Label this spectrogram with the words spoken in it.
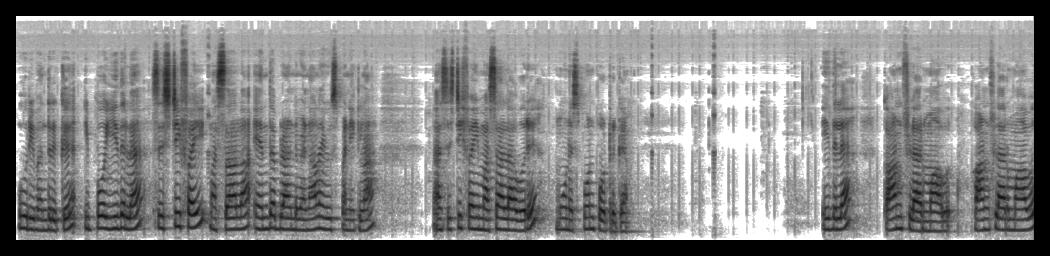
ஊறி வந்திருக்கு. இப்போது இதில் சிக்ஸ்டி ஃபைவ் மசாலா எந்த பிராண்டு வேணாலும் யூஸ் பண்ணிக்கலாம். நான் சிக்ஸ்டி ஃபைவ் மசாலா ஒரு மூணு ஸ்பூன் போட்டிருக்கேன். இதில் கார்ன்ஃப்ளவர் மாவு. கார்ன்ஃப்ளவர் மாவு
